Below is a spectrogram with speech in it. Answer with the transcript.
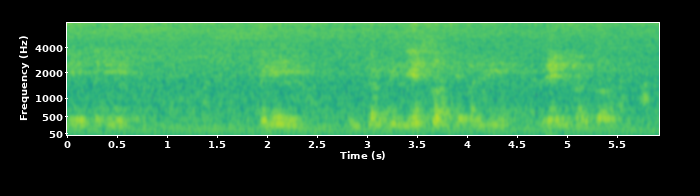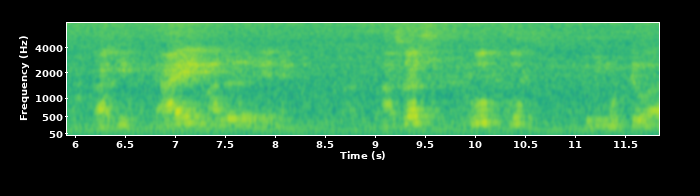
ते सगळी. सगळी तुमच्यावरती मी प्रेम करतो. बाकी काय माझं हे नाही. असंच खूप खूप तुम्ही मोठे व्हा.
